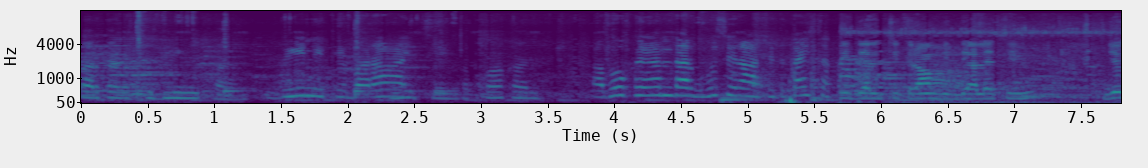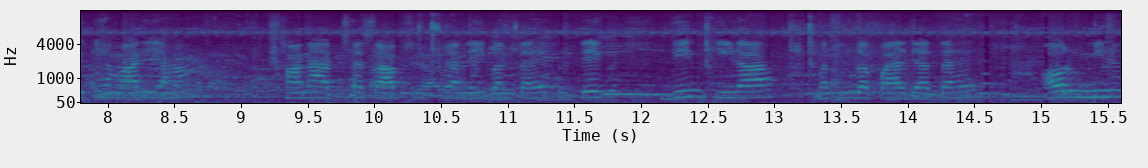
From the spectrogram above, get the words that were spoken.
करके खुद ही नहीं खाए। बीन थी बड़ाई थी। का करी अब ओके अंदर घुसे रहा थे तो कैसे विद्यालय चित्राम विद्यालय से हूँ जो कि हमारे यहाँ खाना अच्छा साफ़ सुथरा नहीं बनता है। प्रत्येक दिन कीड़ा मसूड़ा पाया जाता है और मीनू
